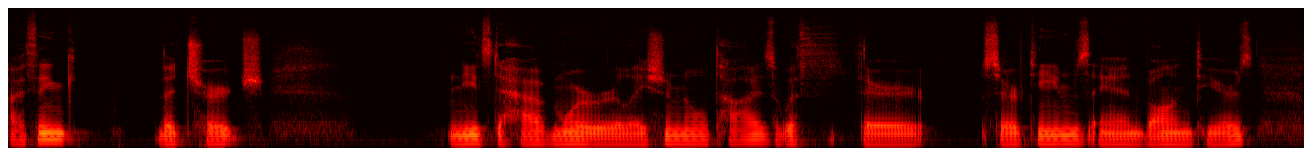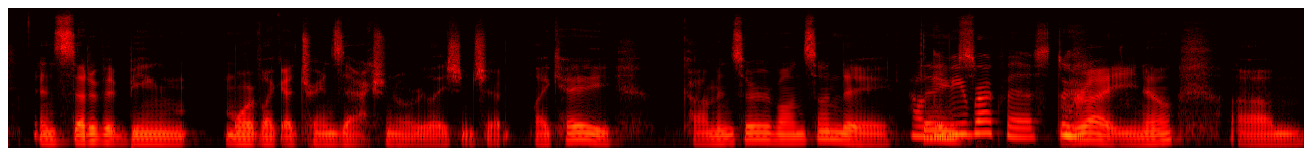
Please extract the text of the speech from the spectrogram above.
I think the church needs to have more relational ties with their serve teams and volunteers instead of it being more of like a transactional relationship. Like, hey, come and serve on Sunday. i'll give you breakfast right, you know? Um,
